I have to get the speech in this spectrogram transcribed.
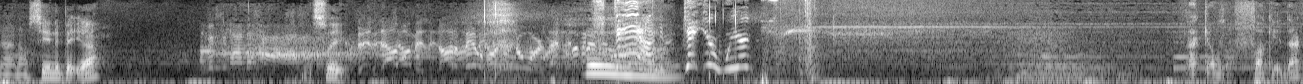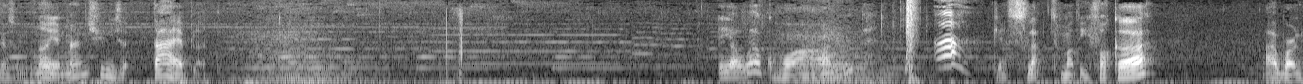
Yeah, and I'll see you in a bit. Yeah. Sweet. Stan, get your weird. That girl's a fuck it. That girl's annoying, man. She needs to die, blood. Yo, welcome on. Ah. Get slapped, motherfucker. I run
